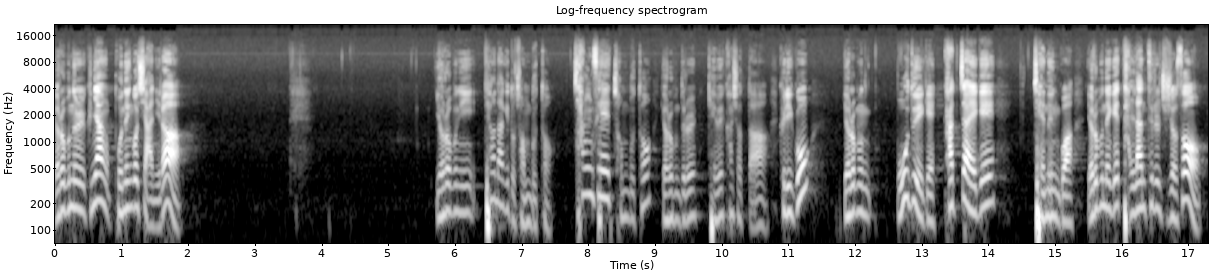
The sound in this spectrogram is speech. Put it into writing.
여러분을 그냥 보낸 것이 아니라 여러분이 태어나기도 전부터 창세 전부터 여러분들을 계획하셨다. 그리고 여러분 모두에게 각자에게 재능과 여러분에게 달란트를 주셔서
